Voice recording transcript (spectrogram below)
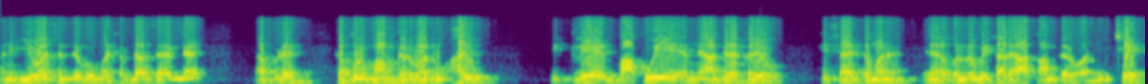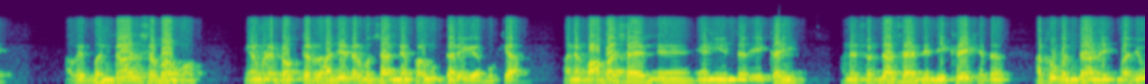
અને એવા સંજોગોમાં સરદાર સાહેબને આપણે કપરું કામ કરવાનું આવ્યું. એટલે બાપુએ એમને આગ્રહ કર્યો કે સાહેબ તમારે વલ્લભભાઈ તારે આ કામ કરવાનું છે. હવે બંધારણ સભામાં એમણે ડૉક્ટર રાજેન્દ્ર પ્રસાદને પ્રમુખ તરીકે મૂક્યા અને બાબા સાહેબને એની અંદર એ કરી અને સરદાર સાહેબની દેખરેખ હેઠળ આખું બંધારણ એક બાજુ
